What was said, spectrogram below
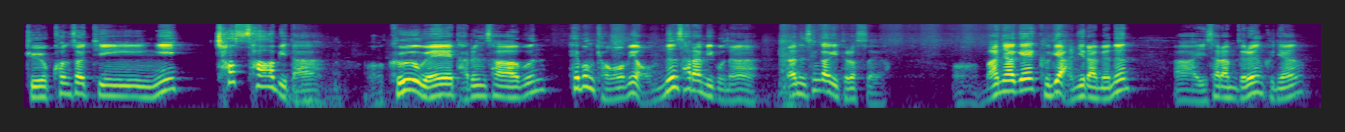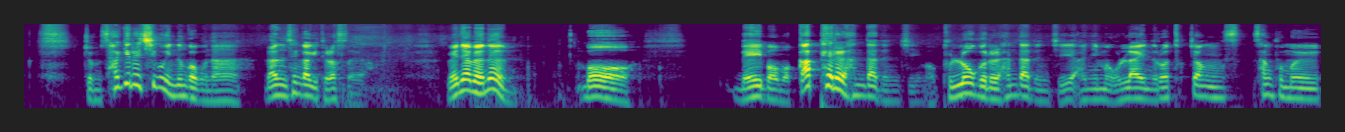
교육 컨설팅이 첫 사업이다. 어, 그 외에 다른 사업은 해본 경험이 없는 사람이구나 라는 생각이 들었어요. 어, 만약에 그게 아니라면은 아, 이 사람들은 그냥 좀 사기를 치고 있는 거구나 라는 생각이 들었어요. 왜냐면은 뭐 네이버 뭐 카페를 한다든지 뭐 블로그를 한다든지 아니면 온라인으로 특정 상품을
